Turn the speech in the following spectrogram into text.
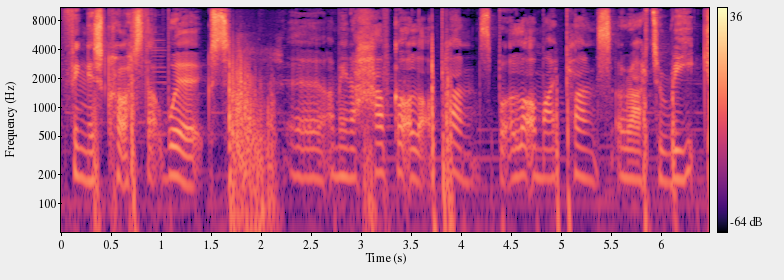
fingers crossed, that works. Uh, I mean, I have got a lot of plants, but a lot of my plants are out of reach.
